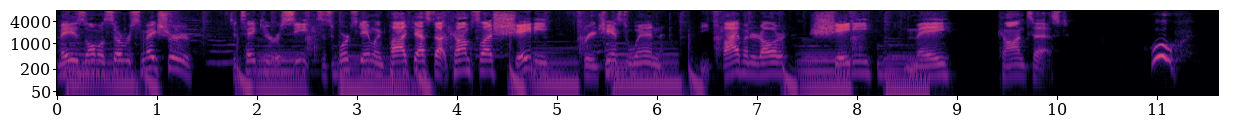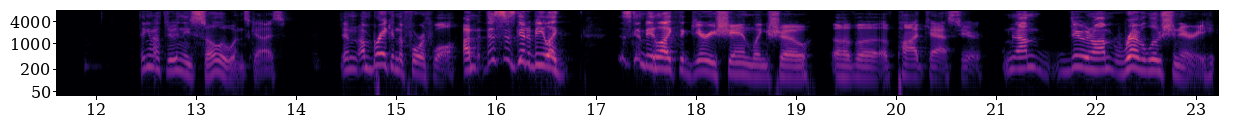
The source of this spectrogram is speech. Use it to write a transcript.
May is almost over, so make sure to take your receipt to sportsgamblingpodcast.com slash shady for your chance to win the $500 Shady May contest. Whoo! Thinking about doing these solo ones, guys. I'm, I'm breaking the fourth wall. I'm, this is going to be like this is going to be like the Garry Shandling show of uh, of podcasts here. I mean, I'm doing I'm revolutionary,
